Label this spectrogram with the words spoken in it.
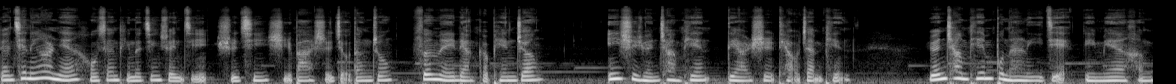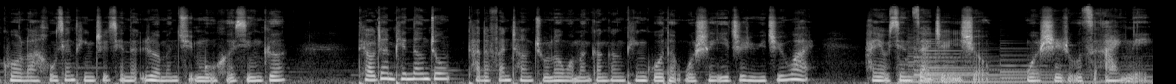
两千零二年，侯湘婷的精选集十七、十八、十九当中，分为两个篇章，一是原唱片，第二是挑战篇。原唱片不难理解，里面涵括了侯湘婷之前的热门曲目和新歌。挑战篇当中，她的翻唱除了我们刚刚听过的《我是一只鱼》之外，还有现在这一首。我是如此爱你。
